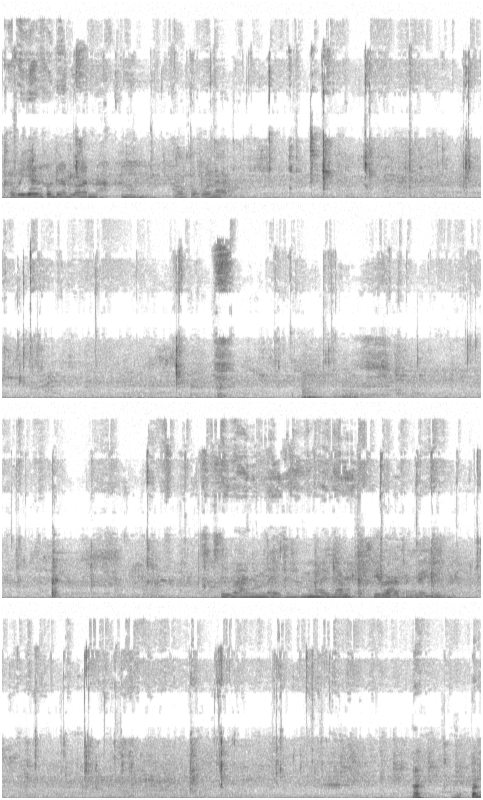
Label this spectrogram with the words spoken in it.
เขาไปย่านเขาเดือดร้อนอะอืมเขาก็บ่รับ ชีวาน้ำไหลเนื้อเมื่เมื่ออยน้ำน้ำจักสีวาจังไหนอยู่อะปั่น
